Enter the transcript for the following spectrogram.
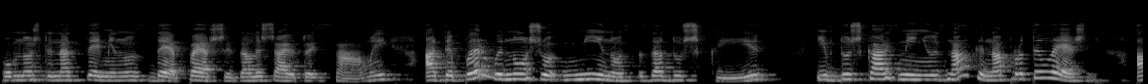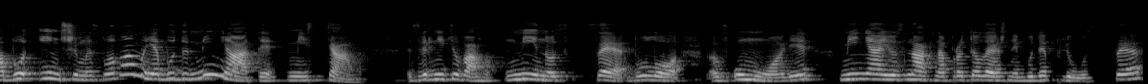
помножити на c мінус d, перший залишаю той самий, а тепер виношу мінус за дужки, і в дужках змінюю знаки на протилежні. Або, іншими словами, я буду міняти місцями. Зверніть увагу, мінус це було в умові. Міняю знак на протилежний буде плюс С.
